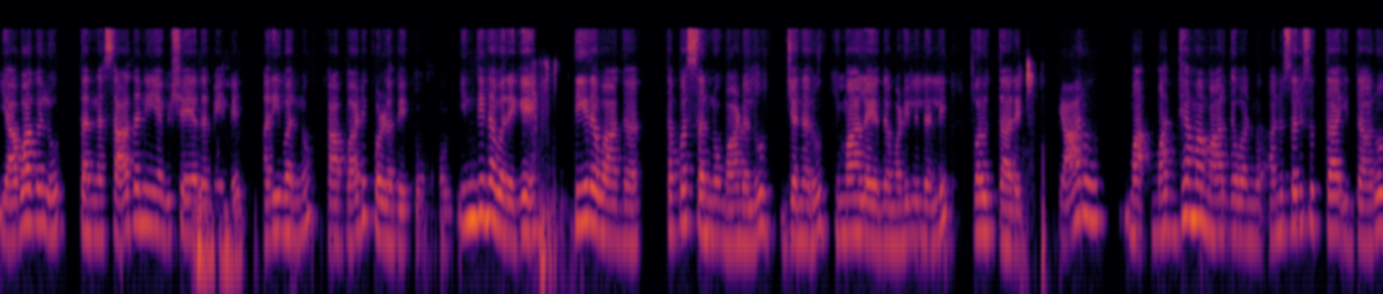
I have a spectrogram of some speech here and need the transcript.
ಯಾವಾಗಲೂ ತನ್ನ ಸಾಧನೆಯ ವಿಷಯದ ಮೇಲೆ ಅರಿವನ್ನು ಕಾಪಾಡಿಕೊಳ್ಳಬೇಕು. ಇಂದಿನವರೆಗೆ ತೀರವಾದ ತಪಸ್ಸನ್ನು ಮಾಡಲು ಜನರು ಹಿಮಾಲಯದ ಮಡಿಲಿನಲ್ಲಿ ಬರುತ್ತಾರೆ. ಯಾರು ಮಧ್ಯಮ ಮಾರ್ಗವನ್ನು ಅನುಸರಿಸುತ್ತಾ ಇದ್ದಾರೋ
